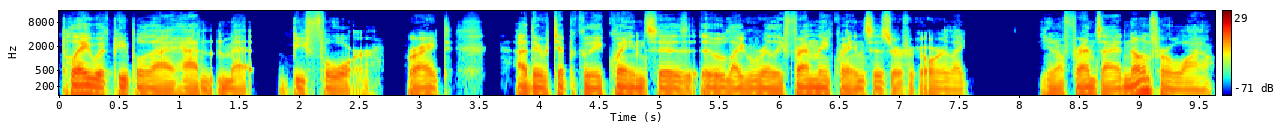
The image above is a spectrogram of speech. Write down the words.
play with people that i hadn't met before right uh, they were typically acquaintances, uh, like really friendly acquaintances, or or like you know friends I had known for a while.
